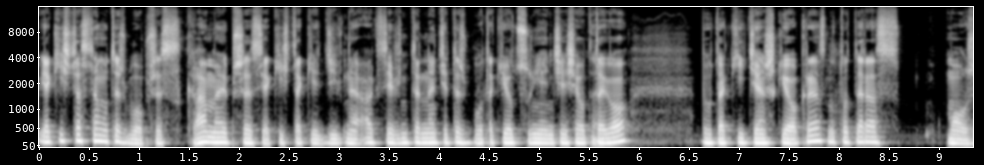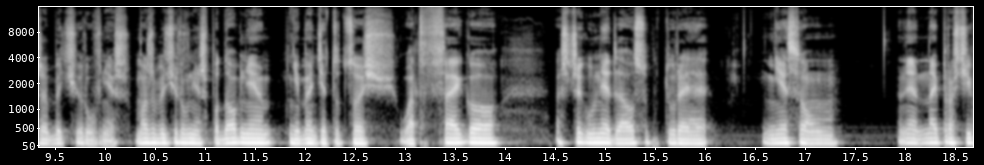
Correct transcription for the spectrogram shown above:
Jakiś czas temu też było przez skamy, przez jakieś takie dziwne akcje w internecie, też było takie odsunięcie się od tak. tego. Był taki ciężki okres, no to teraz może być również. Może być również podobnie. Nie będzie to coś łatwego, a szczególnie dla osób, które nie są najprościej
